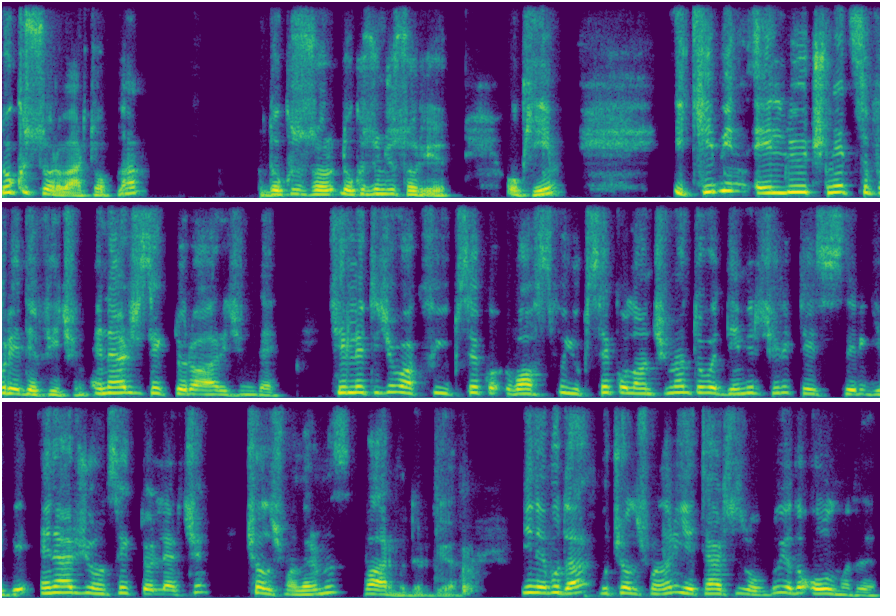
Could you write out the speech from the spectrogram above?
Dokuz soru var toplam. Dokuz soru, dokuzuncu soruyu okuyayım. 2053 net sıfır hedefi için enerji sektörü haricinde kirletici vakfı yüksek, vasfı yüksek olan çimento ve demir çelik tesisleri gibi enerji yoğun sektörler için çalışmalarımız var mıdır diyor. Yine bu da bu çalışmaların yetersiz olduğu ya da olmadığı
